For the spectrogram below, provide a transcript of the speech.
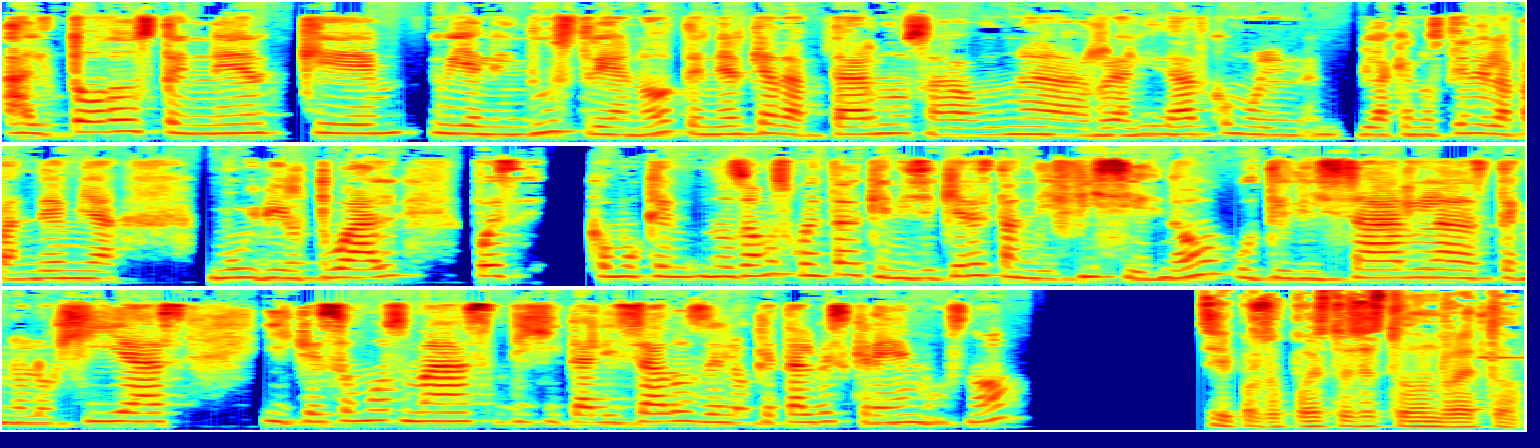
al todos tener que, y en la industria, ¿no? Tener que adaptarnos a una realidad como la que nos tiene la pandemia muy virtual, pues como que nos damos cuenta de que ni siquiera es tan difícil, ¿no? Utilizar las tecnologías y que somos más digitalizados de lo que tal vez creemos, ¿no? Sí, por supuesto, ese es todo un reto.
